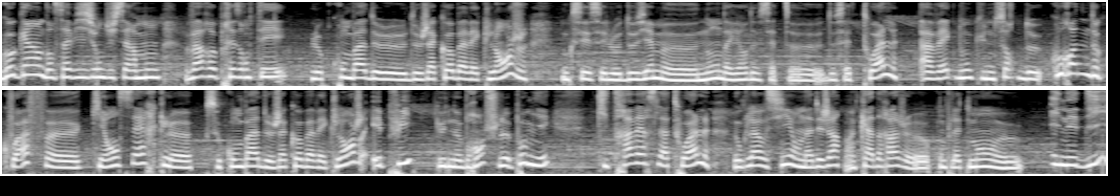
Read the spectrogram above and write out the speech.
Gauguin, dans sa vision du sermon, va représenter le combat de, Jacob avec l'ange. Donc c'est le deuxième euh, nom d'ailleurs de cette, euh, de cette toile, avec donc une sorte de couronne de coiffe euh, qui encercle ce combat de Jacob avec l'ange, et puis une branche de pommier qui traverse la toile. Donc là aussi, on a déjà un cadrage complètement inédit,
